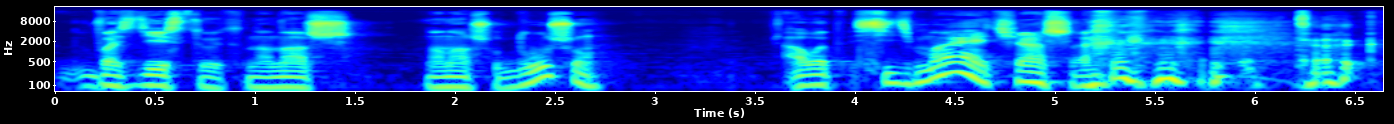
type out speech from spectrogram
воздействует на, наш, на нашу душу. А вот седьмая чаша... Так.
